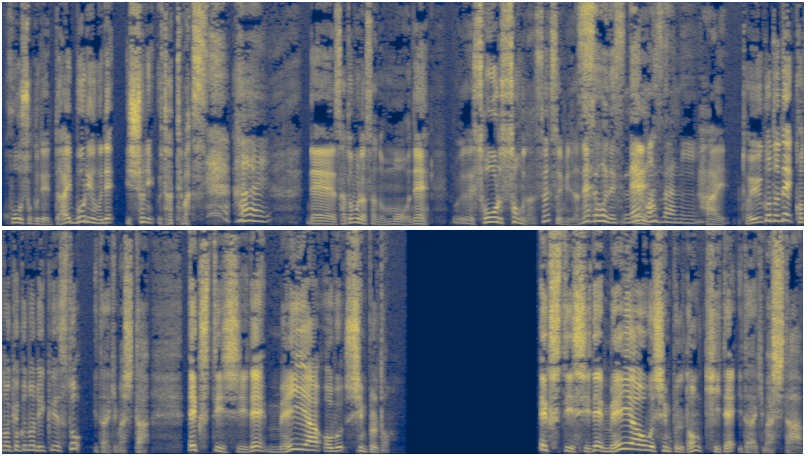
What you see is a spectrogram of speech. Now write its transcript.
高速で大ボリュームで一緒に歌ってます。はい。ねえ、里村さんのもうね、ソウルソングなんですね、そういう意味ではね。そうですね、ええまさに。はい。ということで、この曲のリクエストをいただきました。XTC で Mayor of Simpleton。XTC で Mayor of Simpleton 聞いていただきました。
